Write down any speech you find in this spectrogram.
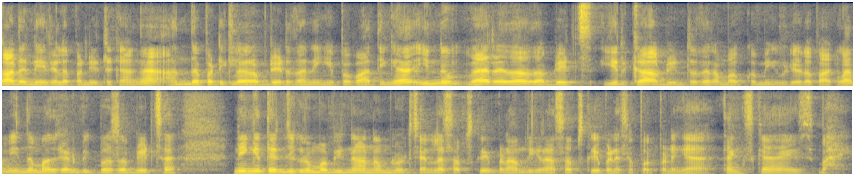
கார்டன் ஏரியாவில் பண்ணிகிட்ருக்காங்க இருக்காங்க அந்த பர்டிகுலர் அப்டேட் தான் நீங்கள் இப்போ பார்த்தீங்க இன்னும் வேறு ஏதாவது அப்டேட்ஸ் இருக்கா அப்படின்றத நம்ம அப்கமிங் வீடியோவில் பார்க்கலாம் இந்த மாதிரியான பிக் பாஸ் அப்டேட்ஸை நீங்கள் தெரிஞ்சுக்கணும் அப்படின்னா நம்மளோட சேனலை சப்ஸ்கிரைப் பண்ணாமல் சப்ஸ்கிரைப் பண்ணி சப்போர்ட் பண்ணுங்கள் தேங்க்ஸ் கைஸ் பாய்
